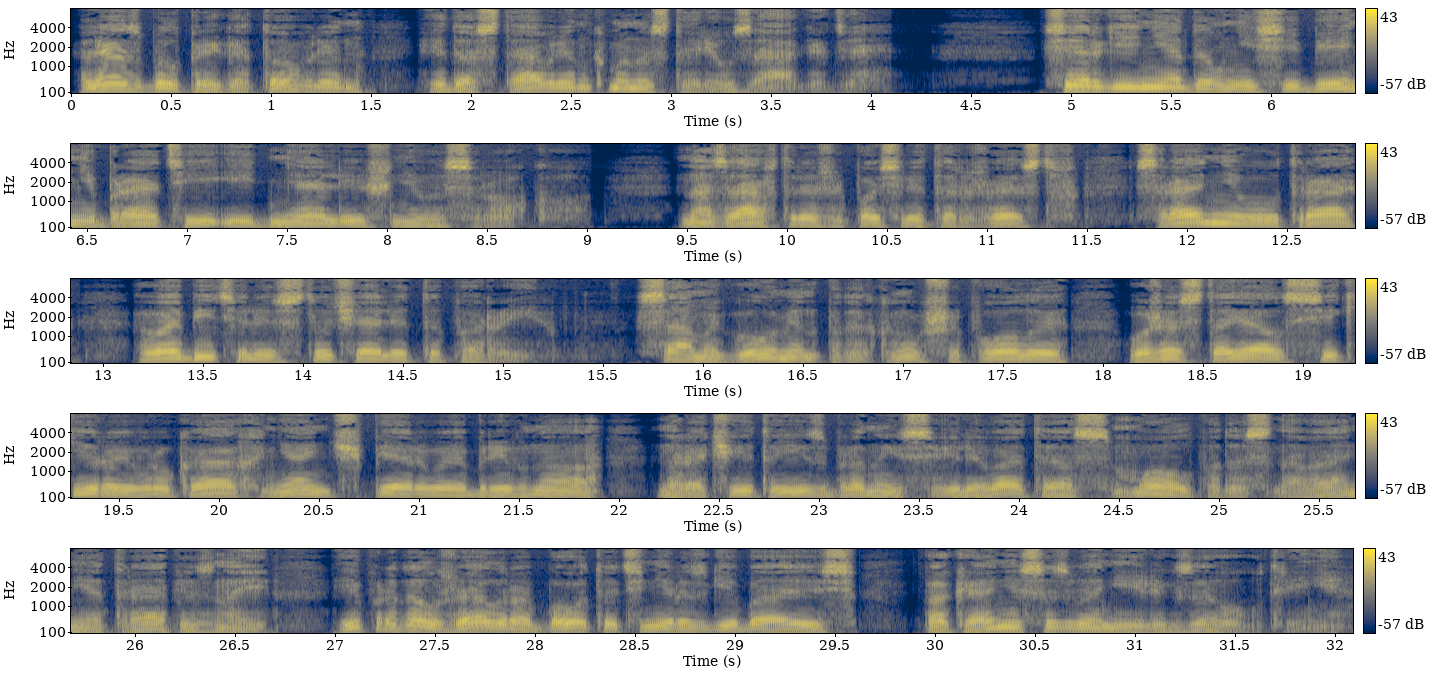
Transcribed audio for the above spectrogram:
Лес был приготовлен и доставлен к монастырю загодя. Сергий не дал ни себе, ни братьям и дня лишнего сроку. На завтра же, после торжеств, с раннего утра в обители стучали топоры. Сам игумен, подоткнувши полы, уже стоял с секирой в руках, нянч первое бревно, нарочито избранный свелеватый осмол под основание трапезной, и продолжал работать, не разгибаясь, пока не созвонили к заутрене.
